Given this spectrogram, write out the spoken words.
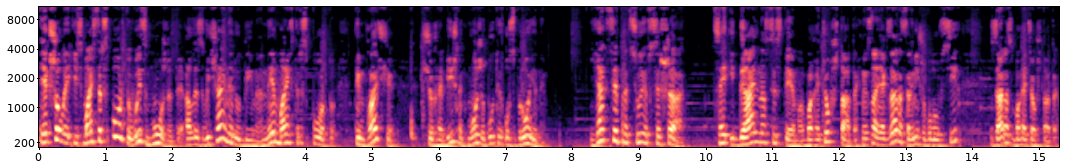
якщо ви якийсь майстер спорту, ви зможете, але звичайна людина не майстер спорту. Тим паче, що грабіжник може бути озброєним. Як це працює в США? Це ідеальна система в багатьох штатах. Не знаю, як зараз, раніше було у всіх, зараз в багатьох штатах.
